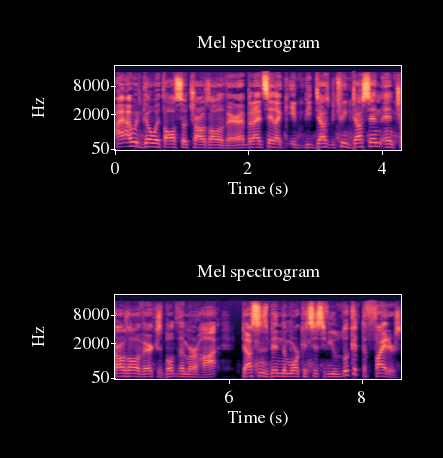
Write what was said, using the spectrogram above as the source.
I, I would go with also Charles Oliveira, but I'd say like it'd be Dus- between Dustin and Charles Oliveira because both of them are hot. Dustin's been the more consistent. If you look at the fighters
